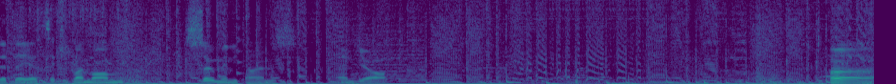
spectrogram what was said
that they had sex with my mom so many times, and yeah. Uh,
